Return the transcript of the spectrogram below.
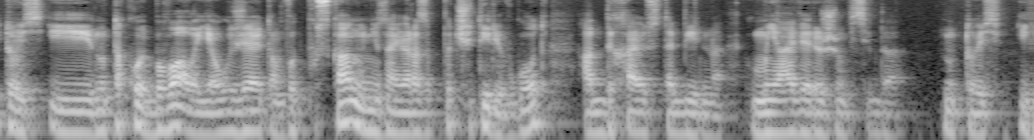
И то есть, и, ну, такое бывало, я уезжаю там в отпуска, ну, не знаю, раза по четыре в год, отдыхаю стабильно. У меня авиарежим всегда. Ну, то есть и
